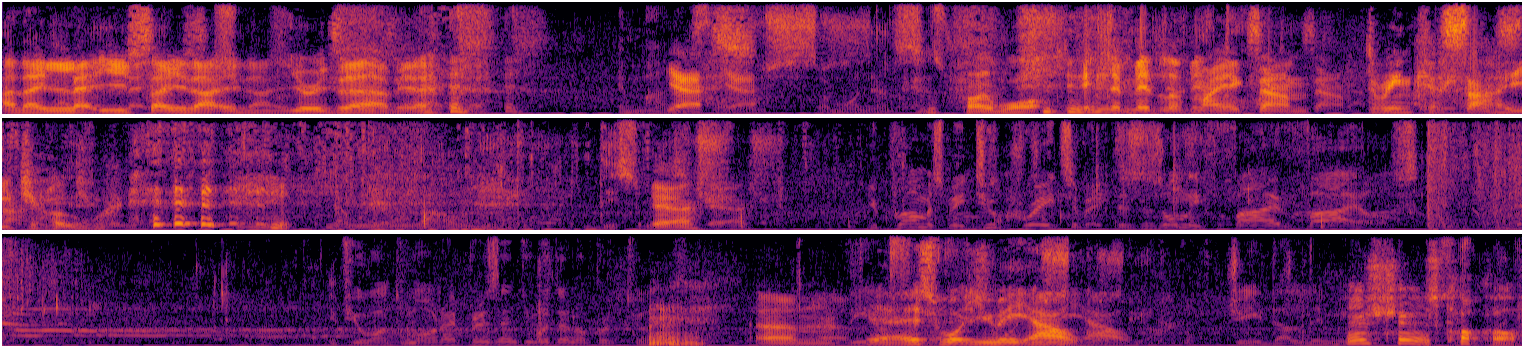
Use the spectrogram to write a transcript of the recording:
and they let you say that in your exam, yeah? A man Yes. follows someone else's By what? In the middle of my exam, Dwayne Kasai, Joe. I you Yeah. You promised me two crates of it. This is only five vials. If you want more, I present you with an opportunity. Um, Yeah, it's what you eat out. Jade Aldemir. Let's cock off.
